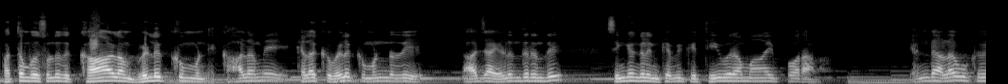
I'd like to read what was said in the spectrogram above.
பத்தொன்பது சொல்லுது காலம் வெளுக்கும் முன்னே காலமே கிழக்கு வெளுக்கும் முன்னது ராஜா எழுந்திருந்து சிங்கங்களின் கவிக்கு தீவிரமாய் போகிறான் எந்த அளவுக்கு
